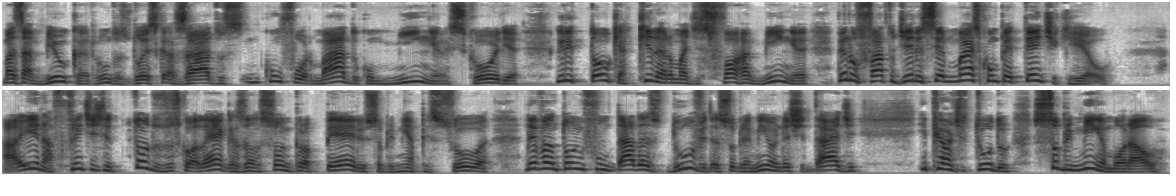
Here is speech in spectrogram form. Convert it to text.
mas Amilcar, um dos dois casados, inconformado com minha escolha, gritou que aquilo era uma desforra minha pelo fato de ele ser mais competente que eu. Aí, na frente de todos os colegas, lançou impropérios sobre minha pessoa, levantou infundadas dúvidas sobre a minha honestidade e, pior de tudo, sobre minha moral.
